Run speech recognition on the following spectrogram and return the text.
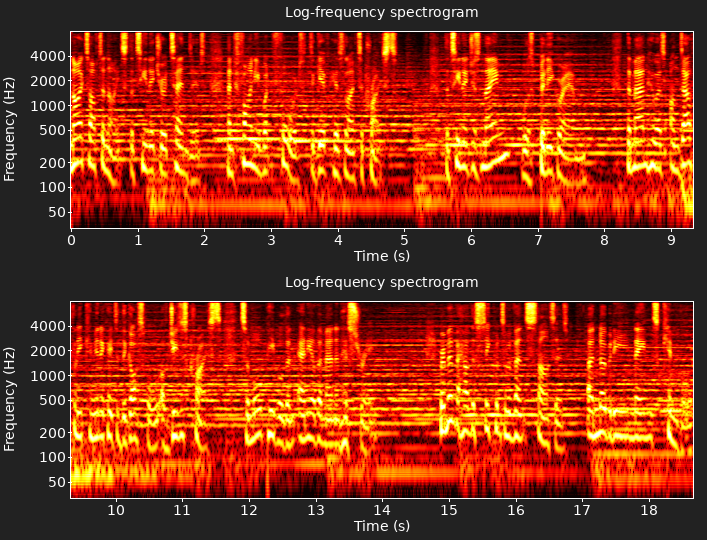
Night after night, the teenager attended and finally went forward to give his life to Christ. The teenager's name was Billy Graham, the man who has undoubtedly communicated the gospel of Jesus Christ to more people than any other man in history. Remember how this sequence of events started? A nobody named Kimball,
